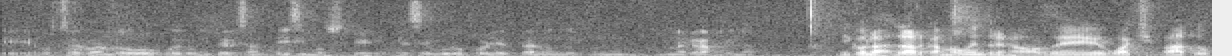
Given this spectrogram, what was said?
eh, observando juegos interesantísimos que, seguro proyectan una gran final. Nicolás Larcamón, entrenador de Huachipato,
